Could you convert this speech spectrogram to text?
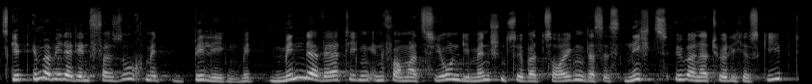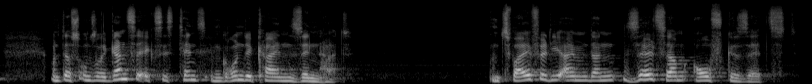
Es gibt immer wieder den Versuch, mit billigen, mit minderwertigen Informationen die Menschen zu überzeugen, dass es nichts Übernatürliches gibt und dass unsere ganze Existenz im Grunde keinen Sinn hat. Und Zweifel, die einem dann seltsam aufgesetzt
